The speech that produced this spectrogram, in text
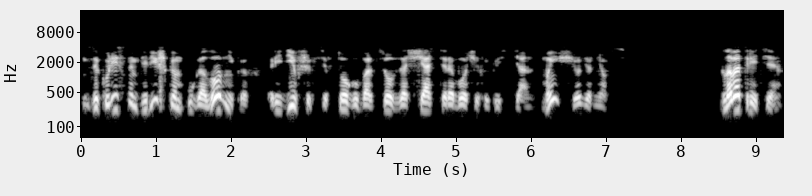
к закулисным делишкам уголовников, рядившихся в тогу борцов за счастье рабочих и крестьян, мы еще вернемся. Глава третья.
